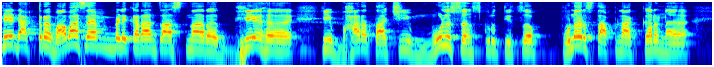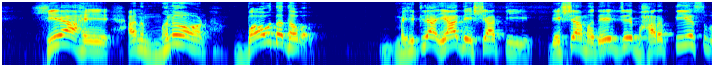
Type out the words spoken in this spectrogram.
हे डॉक्टर बाबासाहेब आंबेडकरांचं असणारं ध्येय ही भारताची मूळ संस्कृतीचं पुनर्स्थापना करणं हे आहे. आणि म्हणून बौद्ध धम म्हणजे इथल्या या देशातील देशामध्ये जे भारतीय स्व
